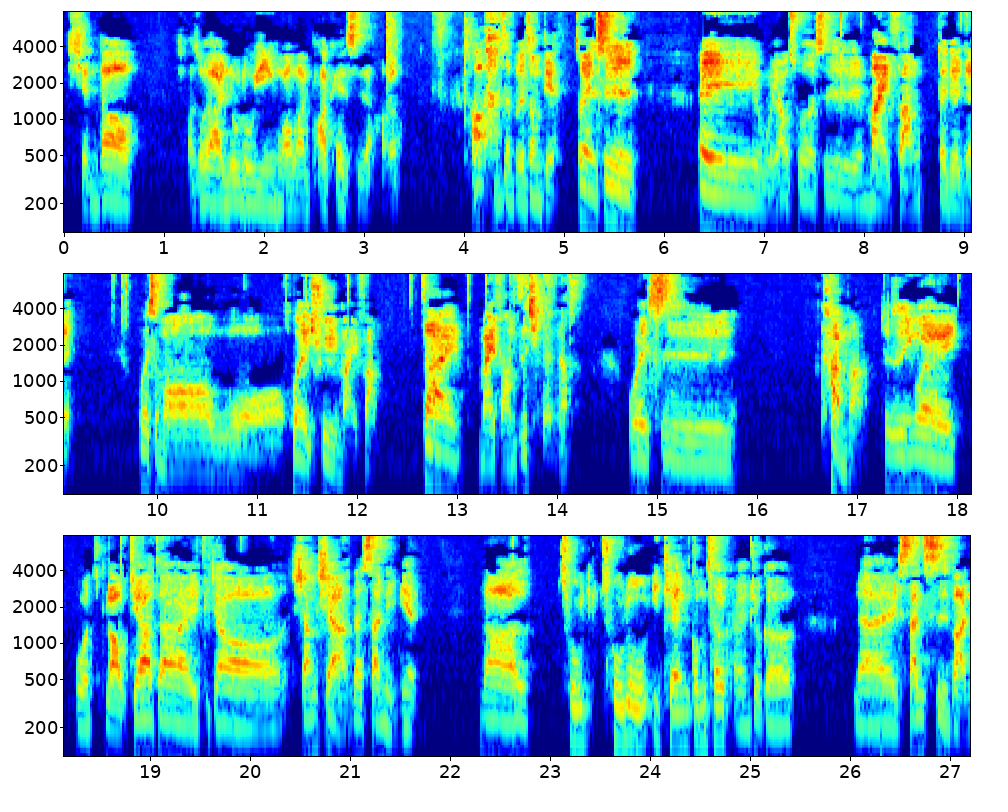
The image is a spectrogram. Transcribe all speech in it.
闲到想说来录录音、玩玩 podcast 好了。好，这不是重点，重点是，诶，我要说的是买房。对对对，为什么我会去买房？在买房之前呢？我也是看嘛，就是因为我老家在比较乡下，在山里面，那出出入一天公车可能就个来三四班，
